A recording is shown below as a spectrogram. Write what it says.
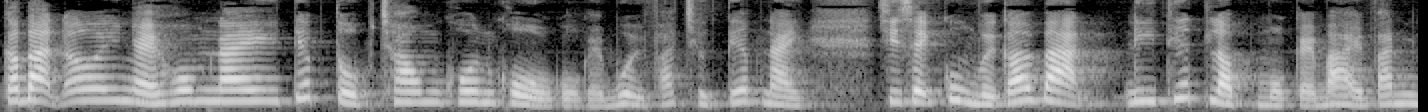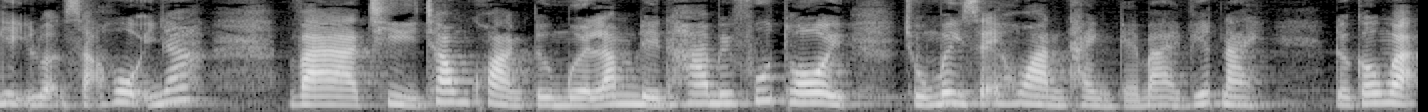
Các bạn ơi, ngày hôm nay tiếp tục trong khuôn khổ của cái buổi phát trực tiếp này Chị sẽ cùng với các bạn đi thiết lập một cái bài văn nghị luận xã hội nhá. Và chỉ trong khoảng từ 15 đến 20 phút thôi Chúng mình sẽ hoàn thành cái bài viết này được không ạ?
